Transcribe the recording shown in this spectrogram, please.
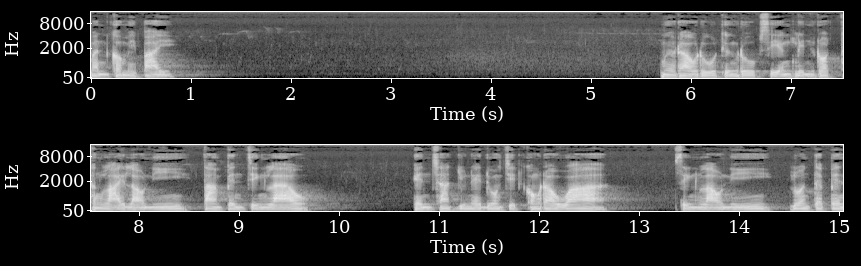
มันก็ไม่ไป เมื่อเรารู้ถึงรูปเสียงกลิ่นรสทั้งหลายเหล่านี้ตามเป็นจริงแล้ว เห็นชัดอยู่ในดวงจิตของเราว่า สิ่งเหล่านี้ล้วนแต่เป็น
